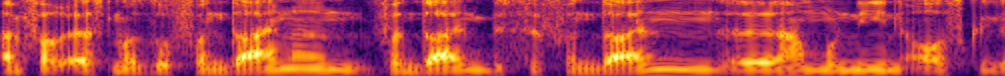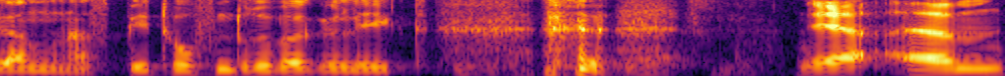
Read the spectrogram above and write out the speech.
einfach erstmal so von deinen, von deinen, bist du von deinen äh, Harmonien ausgegangen und hast Beethoven drüber gelegt? Ja, ähm,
